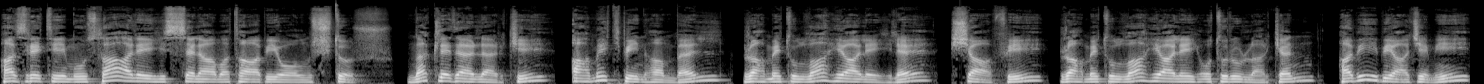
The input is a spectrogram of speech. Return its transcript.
Hazreti Musa aleyhisselama tabi olmuştur. Naklederler ki Ahmet bin Hanbel rahmetullahi aleyh ile Şafi rahmetullahi aleyh otururlarken Habibi Acemi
